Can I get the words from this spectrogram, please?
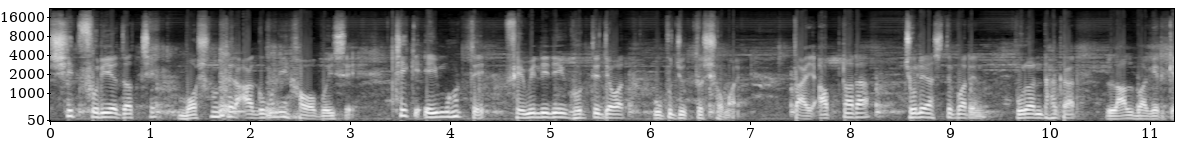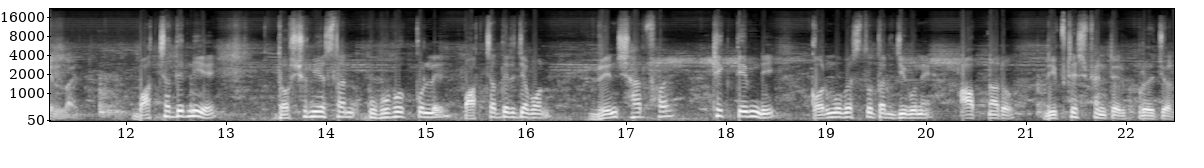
শীত ফুরিয়ে যাচ্ছে, বসন্তের আগমনী হাওয়া বইছে। ঠিক এই মুহূর্তে ফ্যামিলি নিয়ে ঘুরতে যাওয়ার উপযুক্ত সময়। তাই আপনারা চলে আসতে পারেন পুরান ঢাকার লালবাগের কেল্লায়। বাচ্চাদের নিয়ে দর্শনীয় স্থান উপভোগ করলে বাচ্চাদের যেমন ব্রেন শার্প হয়, ঠিক তেমনি কর্মব্যস্ততার জীবনে আপনারও রিফ্রেশমেন্টের প্রয়োজন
